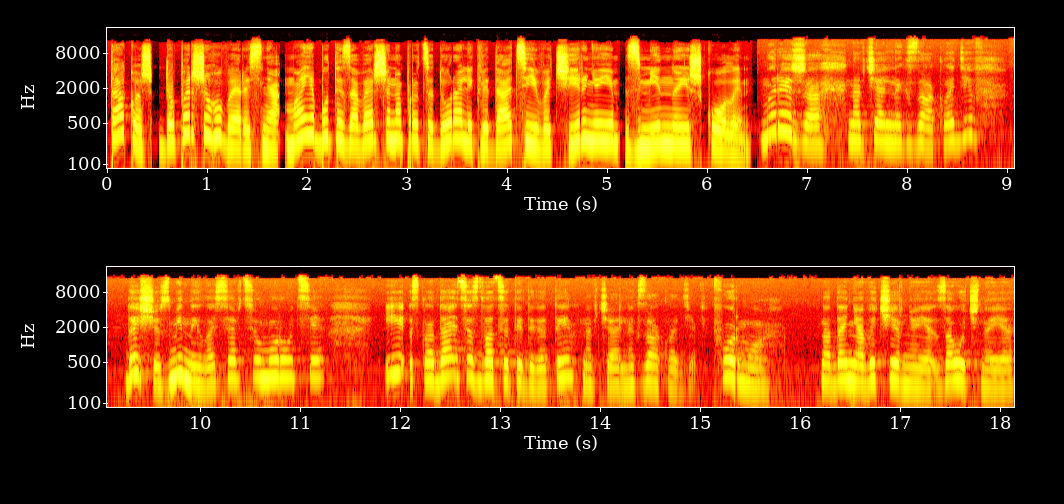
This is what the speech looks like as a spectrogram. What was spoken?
Також до 1 вересня має бути завершена процедура ліквідації вечірньої змінної школи. Мережа навчальних закладів дещо змінилася в цьому році і складається з 29 навчальних закладів. Форму надання вечірньої заочної е,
